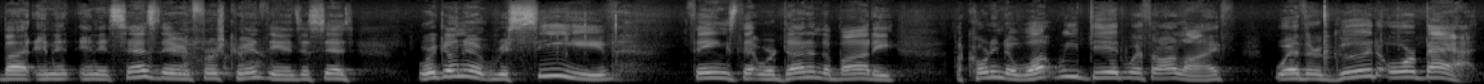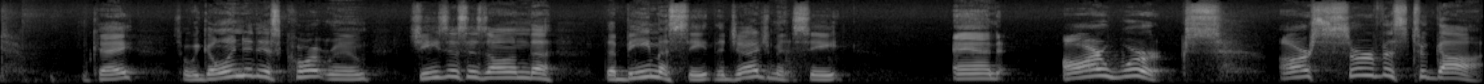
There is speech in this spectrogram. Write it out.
but in it and it says there in 1 Corinthians it says we're going to receive things that were done in the body according to what we did with our life, whether good or bad. Okay? So we go into this courtroom. Jesus is on the, the Bema seat, the judgment seat, and our works, our service to God,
